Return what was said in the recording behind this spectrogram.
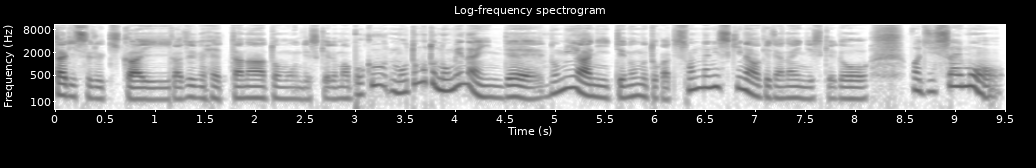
たりする機会が随分減ったなと思うんですけど、まあ僕もともと飲めないんで、飲み屋に行って飲むとかってそんなに好きなわけじゃないんですけど、まあ実際も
